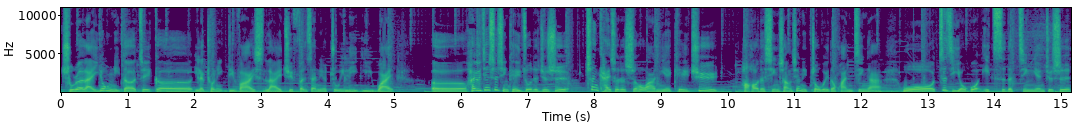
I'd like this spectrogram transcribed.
除了来用你的这个 electronic device 来去分散你的注意力以外，呃，还有一件事情可以做的就是，趁开车的时候啊，你也可以去好好的欣赏像你周围的环境啊。我自己有过一次的经验，就是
